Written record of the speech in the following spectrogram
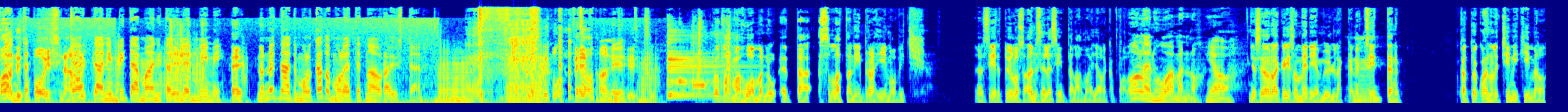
Vaan nyt pois nää käyttää, oikein. niin pitää mainita Ylen nimi. Hei, No nyt näytä mulle. Kato mulle, että et naura yhtään. lopeta nyt. nyt. Olet varmaan huomannut, että Zlatan Ibrahimovic siirtyy Los Angelesiin pelaamaan jalkapalloa. Olen huomannut, joo. Ja se on aika iso mediamylläkkä. Nyt sitten, katsoin, kun hän oli Jimmy Kimmel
